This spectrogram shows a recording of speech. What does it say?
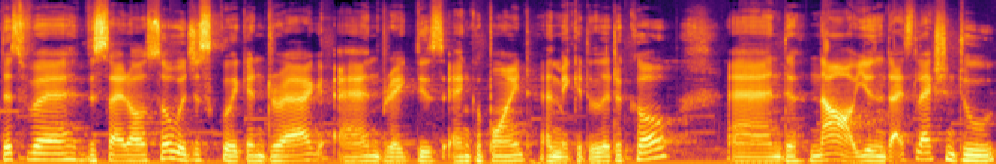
This way this side also we just click and drag and break this anchor point and make it a little curve and now using the selection tool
